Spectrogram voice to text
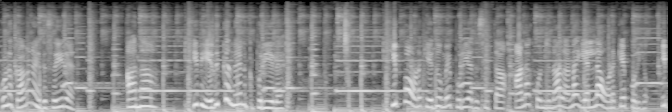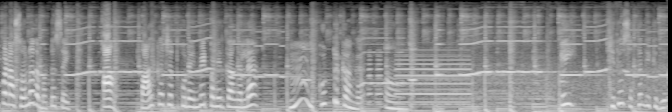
உனக்காக நான் இதை செய்யறேன் ஆனா இது எதுக்குன்னு எனக்கு புரியல. இப்போ உனக்கு எதுவுமே புரியாது சீதா. ஆனா கொஞ்ச நாள் ஆனா எல்லாம் உனக்கே புரியும். இப்போ நான் சொன்னதை மட்டும் செய். ஆ பால் காய்ச்சத்துக்கு உன்னை இன்வைட் பண்ணிருக்காங்கல்ல? ம் கூப்பிட்டுருக்காங்க. ஏய் ஏதோ சத்தம் கேக்குது.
